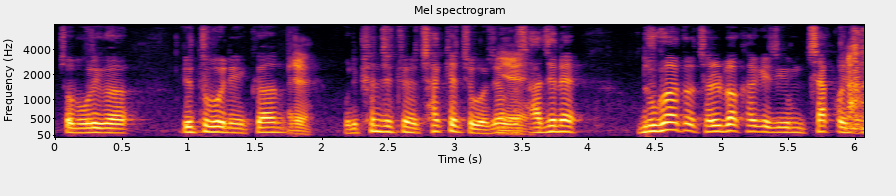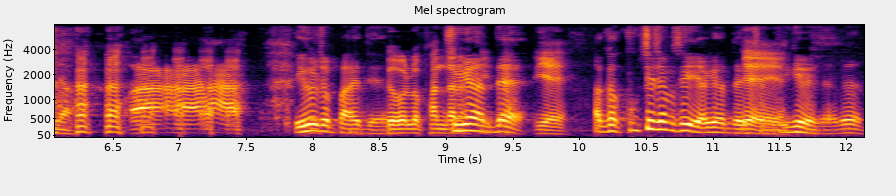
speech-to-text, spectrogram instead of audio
좀 우리가 유튜브니까 예. 우리 편집팀에 찾겠죠, 그죠? 예. 그 사진에 누가 더 절박하게 지금 잡고 있느냐. 아, 이걸 좀 봐야 돼요. 그걸로 판단할 중요한데. 예. 아까 국제 정세 이야기한다 했잖아요. 예, 예. 이게 왜냐면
